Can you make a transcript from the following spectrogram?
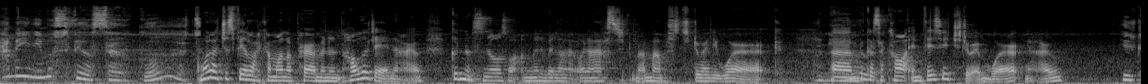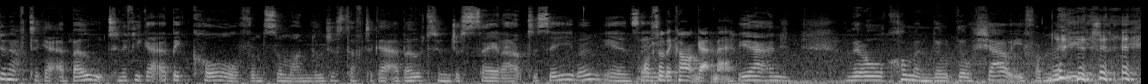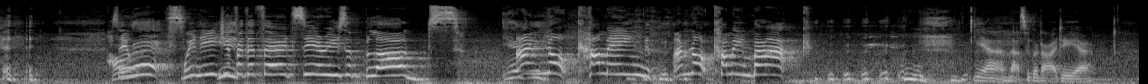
I mean, you must feel so good. Well, I just feel like I'm on a permanent holiday now. Goodness knows what I'm going to be like when I ask my I'm to do any work. Um, because I can't envisage doing work now. You're going to have to get a boat, and if you get a big call from someone, you'll just have to get a boat and just sail out to sea, won't you? And say, Oh, so they can't get me. Yeah, and, you, and they'll all come and they'll, they'll shout at you from the beach. Horrocks! We need you for the third series of blogs. Yeah, I'm yeah. not coming. I'm not coming back. yeah, that's a good idea.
